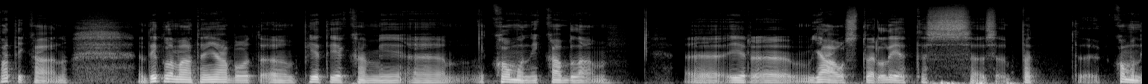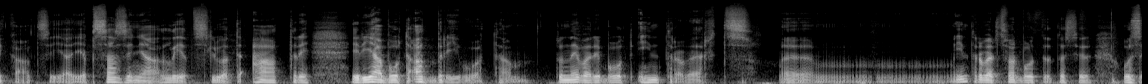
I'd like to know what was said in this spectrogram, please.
Vatikānu. Diplomātai jābūt pietiekami komunikablam, ir jāuztver lietas pat komunikācijā, jeb saziņā lietas ļoti ātri, ir jābūt atbrīvotam tu nevari būt introverts. Um, introverts varbūt tas ir uz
